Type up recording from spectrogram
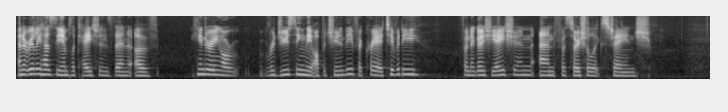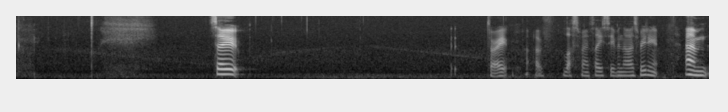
And it really has the implications then of hindering or reducing the opportunity for creativity, for negotiation, and for social exchange. So, sorry, I've lost my place even though I was reading it. Um,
